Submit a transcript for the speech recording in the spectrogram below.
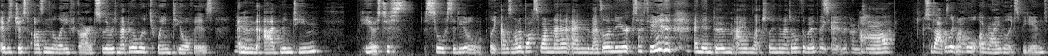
It was just us and the lifeguards, so there was maybe only twenty of us, and then the admin team. Yeah, it was just so surreal. Like I was on a bus one minute in the middle of New York City, and then boom, I'm literally in the middle of the woods. like out in the country. Uh-huh. So that was like my whole arrival experience.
